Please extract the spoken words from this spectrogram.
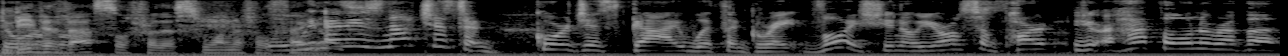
be the vessel for this wonderful thing. And he's not just a gorgeous guy with a great voice. You know, you're also part. You're a half owner of a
